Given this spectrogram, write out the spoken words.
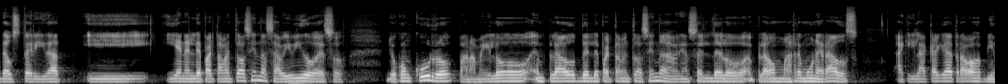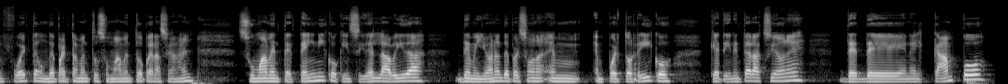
austeridad. Y, y en el departamento de hacienda se ha vivido eso. Yo concurro para mí los empleados del departamento de hacienda deberían ser de los empleados más remunerados. Aquí la carga de trabajo es bien fuerte un departamento sumamente operacional sumamente técnico que incide en la vida de millones de personas en, en Puerto Rico que tiene interacciones desde en el campo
